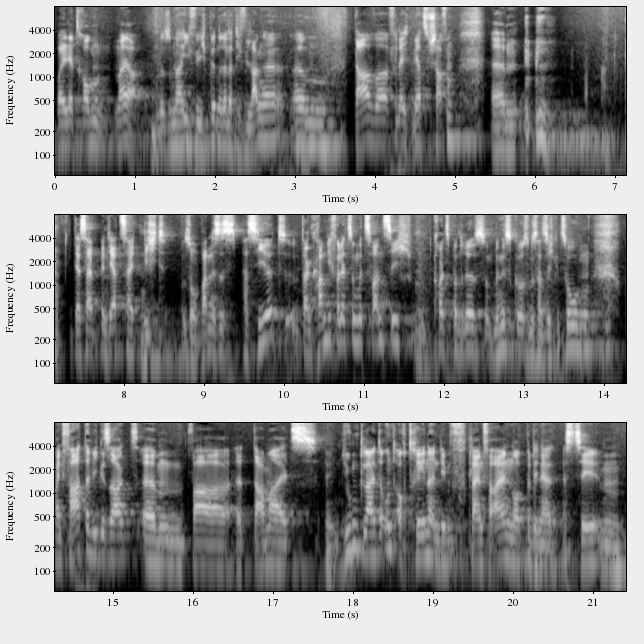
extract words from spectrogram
weil der Traum, naja, so naiv wie ich bin, relativ lange ähm, da war vielleicht mehr zu schaffen. Ähm, deshalb in der Zeit nicht. So, wann ist es passiert? Dann kam die Verletzung mit 20, Kreuzbandriss und Meniskus und das hat sich gezogen. Mein Vater, wie gesagt, ähm, war äh, damals Jugendleiter und auch Trainer in dem kleinen Verein Nordberliner SC im,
